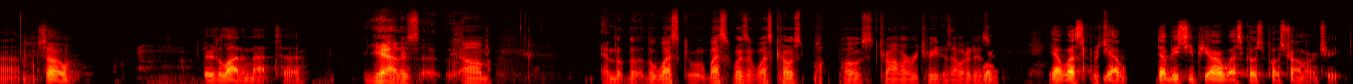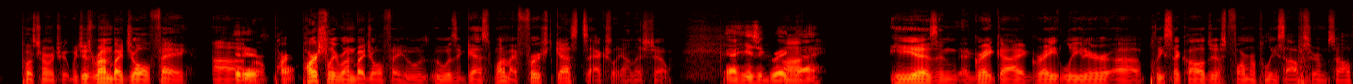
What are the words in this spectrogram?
Um, so there's a lot in that. To, Yeah, there's, uh, um, and the, the the West West was it West Coast Post Trauma Retreat? Is that what it is? Right. yeah, West, Which- yeah, WCPR West Coast Post Trauma Retreat. Post Trauma Retreat, which is run by Joel Fay. Uh, It is, or par- partially run by Joel Fay, who was, who was a guest, one of my first guests actually on this show. Yeah, he's a great Uh, guy. He is, and a great guy, great leader, uh, police psychologist, former police officer himself.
